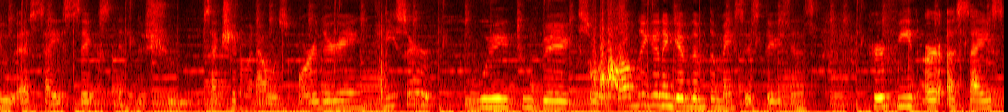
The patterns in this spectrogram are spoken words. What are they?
US size 6 in the shoe section when I was ordering. These are way too big so I'm probably gonna give them to my sister since her feet are a size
